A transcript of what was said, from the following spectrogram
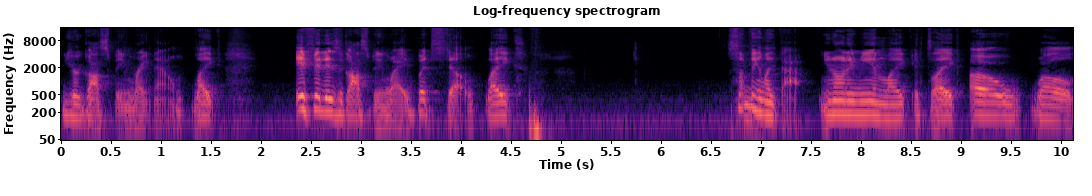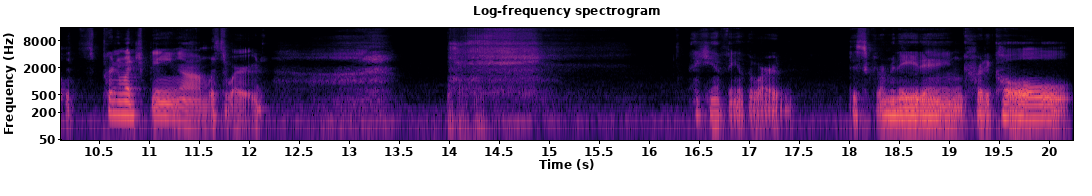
You're gossiping right now. Like if it is a gossiping way, but still, like something like that. You know what I mean? Like it's like, oh, well, it's pretty much being um what's the word? I can't think of the word. Discriminating, critical,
